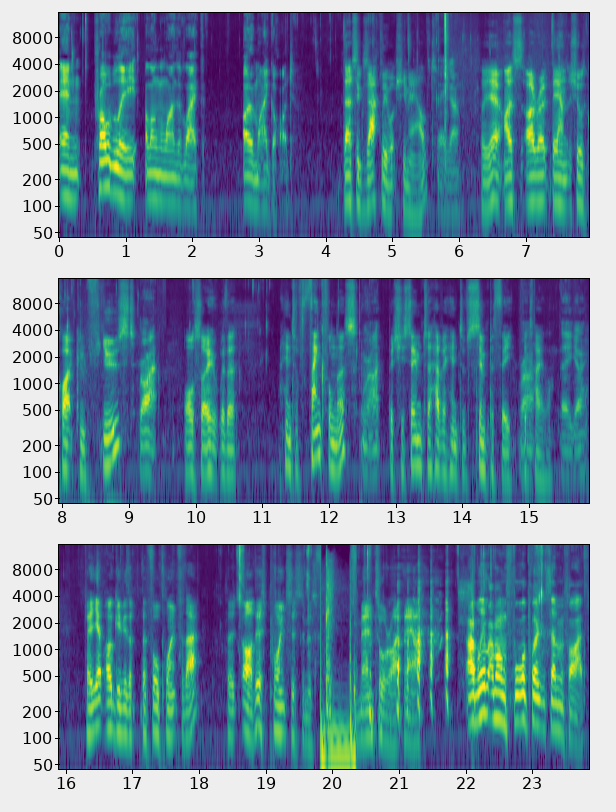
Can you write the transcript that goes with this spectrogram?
and probably along the lines of like, "Oh my god." that's exactly what she mouthed. There you go. So yeah, I, I wrote down that she was quite confused, Right. also with a hint of thankfulness, Right. but she seemed to have a hint of sympathy for Right. Taylor. There you go. But yep, I'll give you the, the full point for that. So it's oh, this point system is mental right now. I believe I'm on four point seven five.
